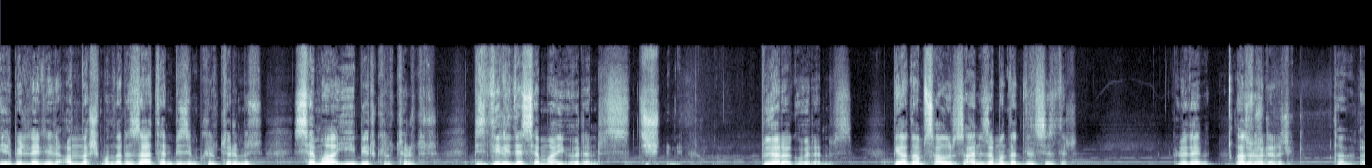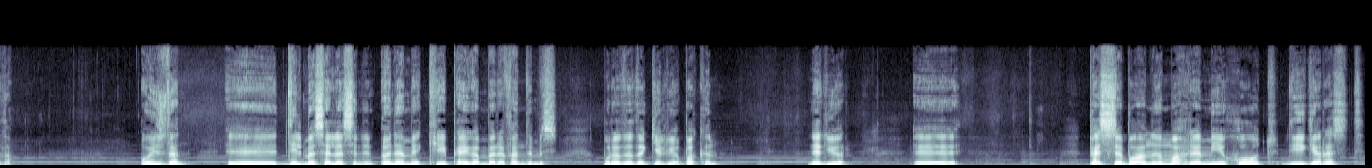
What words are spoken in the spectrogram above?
Birbirleriyle anlaşmaları. Zaten bizim kültürümüz semai bir kültürdür. Biz dili de semai öğreniriz. Duyarak öğreniriz. Bir adam sağırsa aynı zamanda dilsizdir. Öyle değil mi? Nasıl Öyle öğrenecek? Tabii. Adam. O yüzden e, dil meselesinin önemi ki Peygamber Efendimiz burada da geliyor bakın. Ne diyor? E, Pes zebanı mahremi hud digerest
